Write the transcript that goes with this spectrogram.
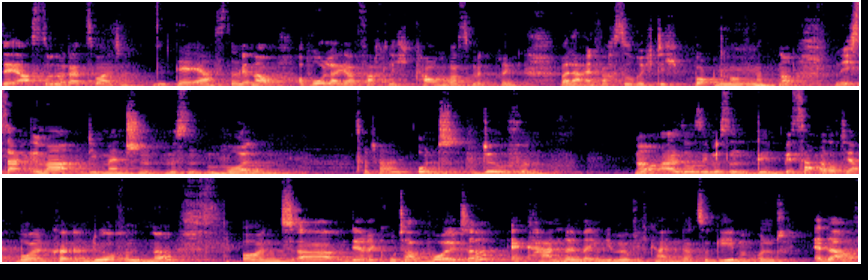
Der erste oder der zweite? Der erste. Genau, obwohl er ja fachlich kaum was mitbringt, weil er einfach so richtig Bock drauf mhm. hat. Ne? Und ich sage immer, die Menschen müssen wollen. Total. Und dürfen. Ne? Also sie müssen den Biss haben, man sagt ja, wollen, können, dürfen. Mhm. Ne? Und äh, der Recruiter wollte, er kann, wenn wir ihm die Möglichkeiten dazu geben und er darf.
